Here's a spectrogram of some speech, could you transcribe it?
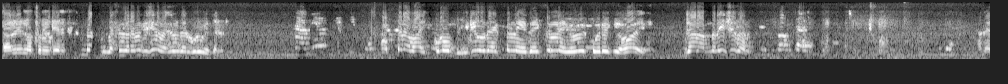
তাহলে নতুন দেন মেসেঞ্জার আমি দিছি না মেসেঞ্জার গ্রুপে দেন আপনারা ভাই কোনো ভিডিও দেখবেন না এ দেখবেন না এভাবে করে কি হয়? যান আপনারা ইস্যু যান। আরে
